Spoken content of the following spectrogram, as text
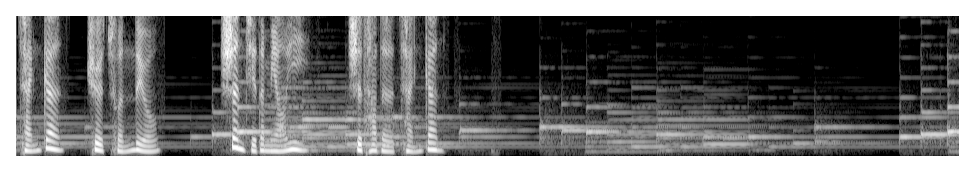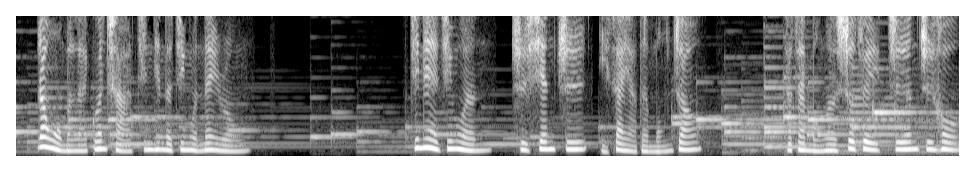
残干却存留，圣洁的苗裔是他的残干。让我们来观察今天的经文内容。今天的经文是先知以赛亚的蒙召，他在蒙了赦罪之恩之后，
